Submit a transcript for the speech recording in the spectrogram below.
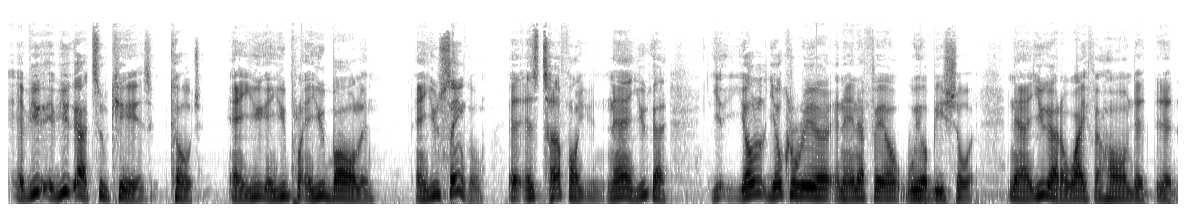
if you if you got two kids, coach, and you and you play, you balling, and you single, it, it's tough on you. Now you got your your career in the NFL will be short. Now you got a wife at home that that.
